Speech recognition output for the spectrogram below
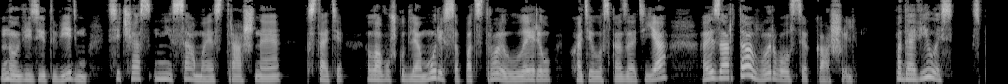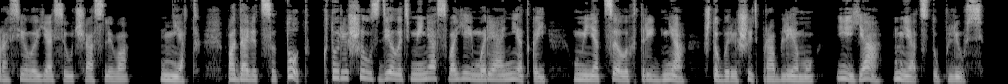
Но визит ведьм сейчас не самое страшное. Кстати, ловушку для Мориса подстроил Лэрил, хотела сказать я, а изо рта вырвался кашель. «Подавилась?» — спросила Яся участливо. «Нет, подавится тот, кто решил сделать меня своей марионеткой», у меня целых три дня, чтобы решить проблему, и я не отступлюсь.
